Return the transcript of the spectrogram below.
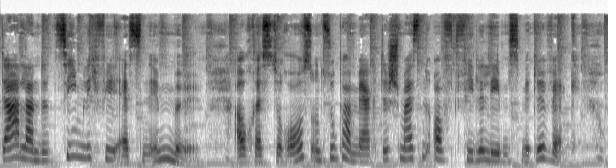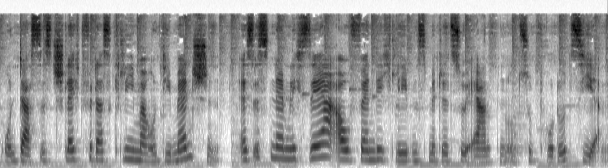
Da landet ziemlich viel Essen im Müll. Auch Restaurants und Supermärkte schmeißen oft viele Lebensmittel weg. Und das ist schlecht für das Klima und die Menschen. Es ist nämlich sehr aufwendig, Lebensmittel zu ernten und zu produzieren.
